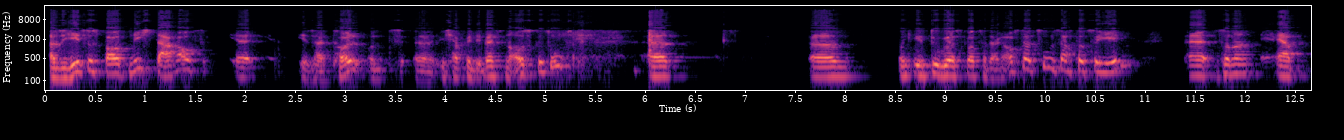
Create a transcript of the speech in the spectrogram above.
Also Jesus baut nicht darauf, äh, ihr seid toll und äh, ich habe mir die Besten ausgesucht. Äh, ähm, und ihr, du gehörst Gott sei Dank auch dazu, sagt er zu jedem, äh, sondern er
